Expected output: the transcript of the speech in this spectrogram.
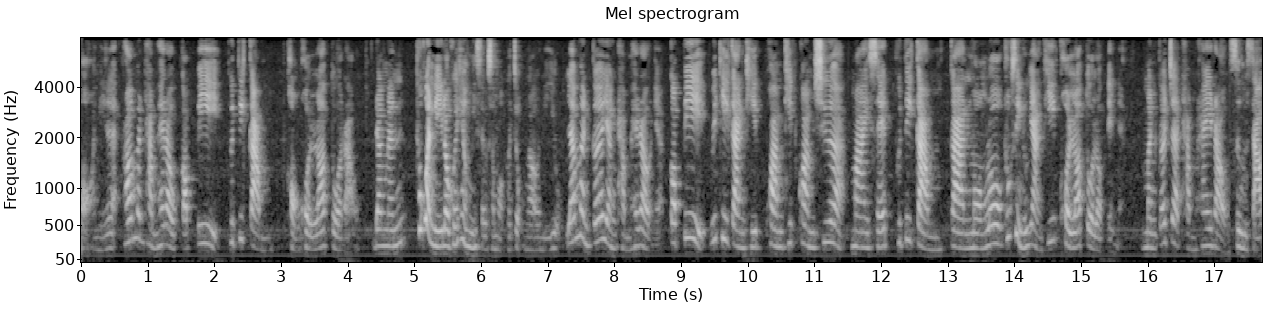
มองอันนี้แหละ เพราะมันทำให้เรา copy พฤติกรรมของคนรอบตัวเรา ดังนั้นทุกวันนี้เราก็ยังมีเซลล์สมองกระจกเงาอันนี้อยู่ แล้วมันก็ยังทำให้เราเนี่ย copy วิธีการคิดความคิดความเชื่อ mindset พฤติกรรม การมองโลกทุกสิ่งทุกอย่างที่คนรอบตัวเราเป็นเนี่ยมันก็จะทำให้เราซึมซับ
